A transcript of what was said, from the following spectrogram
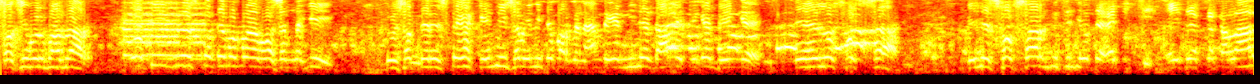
সখীপুর বাজার। প্রতি বৃহস্পতিবার বসেন নাকি? দুশো তিরিশ টাকা কেজি হিসাবে নিতে পারবেন। এখান থেকে নিজে দাঁড়াই থেকে ভেঙে। এ হলো শস্যা। এই যে শস্যার কিছু দিয়ে দেখাই দিচ্ছি। এই যে একটা কালার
